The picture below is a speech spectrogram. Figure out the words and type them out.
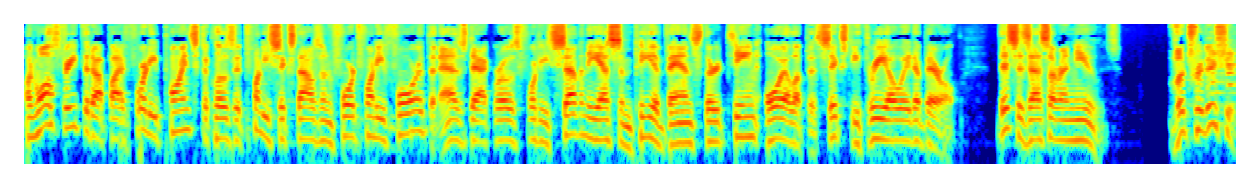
On Wall Street, that up by 40 points to close at 26,424. The Nasdaq rose 47. The S&P advanced 13. Oil up to 63.08 a barrel. This is SRN News. The tradition.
